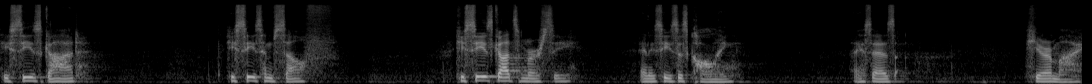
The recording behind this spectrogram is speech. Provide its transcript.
He sees God, he sees himself, he sees God's mercy, and he sees his calling. And he says, Here am I,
